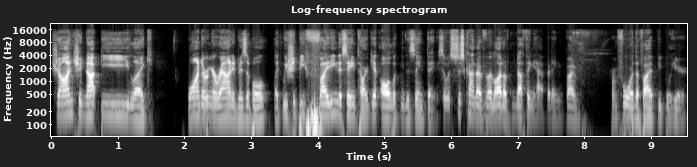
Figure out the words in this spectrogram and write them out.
John should not be like wandering around invisible. Like we should be fighting the same target, all looking the same thing. So it's just kind of a lot of nothing happening by from four of the five people here.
